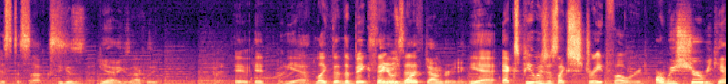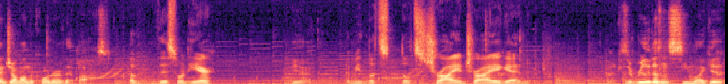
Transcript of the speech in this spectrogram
Vista sucks. because yeah, exactly. it, it yeah, like the the big thing it was, was that worth downgrading. yeah, XP was just like straightforward. Are we sure we can't jump on the corner of that box? Of this one here, Yeah, I mean, let's let's try and try again. because it really doesn't seem like it.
